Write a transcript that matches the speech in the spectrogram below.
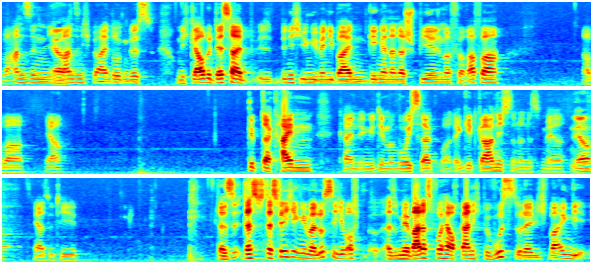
wahnsinnig, ja. wahnsinnig beeindruckend ist. Und ich glaube, deshalb bin ich irgendwie, wenn die beiden gegeneinander spielen, immer für Rafa. Aber ja, gibt da keinen, keinen irgendwie, dem, wo ich sage, der geht gar nicht, sondern es ist mehr, ja, ja so die. Das, das, das finde ich irgendwie mal lustig. Oft, also mir war das vorher auch gar nicht bewusst oder ich war irgendwie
